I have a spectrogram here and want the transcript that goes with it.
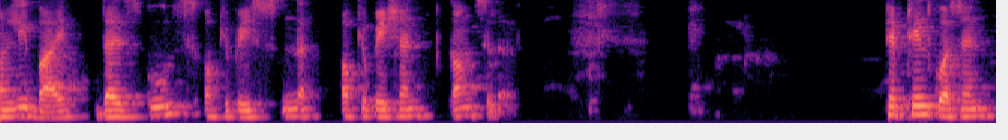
only by the schools occupation occupation counsellor 15th question.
